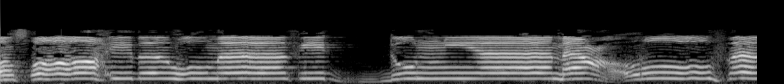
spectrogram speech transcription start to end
وَصَاحِبْهُمَا فِي الدُّنْيَا مَعْرُوفًا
